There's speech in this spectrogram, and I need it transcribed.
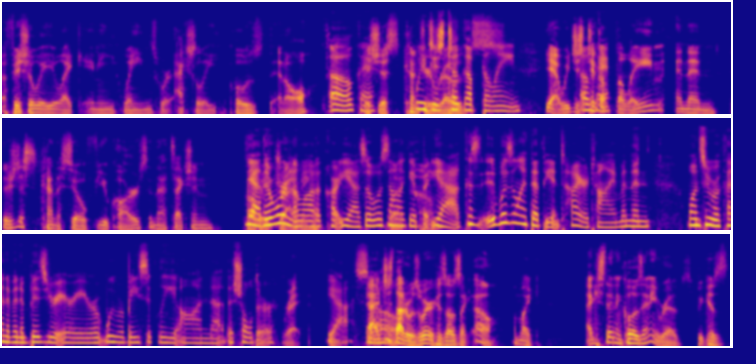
officially like any lanes were actually closed at all. Oh okay. It's just country roads. we just took up roads. the lane. Yeah, we just took Okay. up the lane, and then there's just kind of so few cars in that section. Yeah, there weren't a lot of cars. Yeah, so it was not But, like it, but yeah, because it wasn't like that the entire time. And then once we were kind of in a busier area, we were basically on uh, the shoulder. Right. Yeah, so Yeah, I just thought it was weird because I was like, oh, I'm like, I guess they didn't close any roads because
